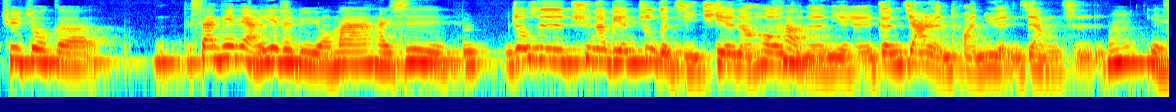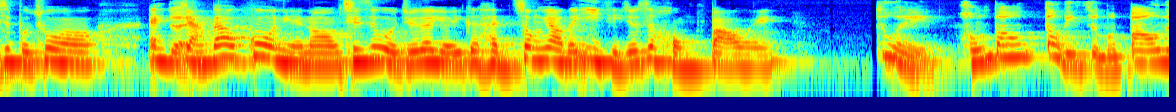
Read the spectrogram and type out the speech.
去做个。三天两夜的旅游吗？还是就是去那边住个几天，然后可能也跟家人团圆这样子。嗯，也是不错哦。哎，讲到过年哦，其实我觉得有一个很重要的议题就是红包。哎，对，红包到底怎么包呢？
